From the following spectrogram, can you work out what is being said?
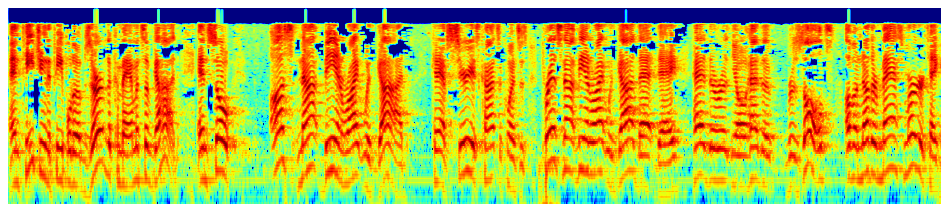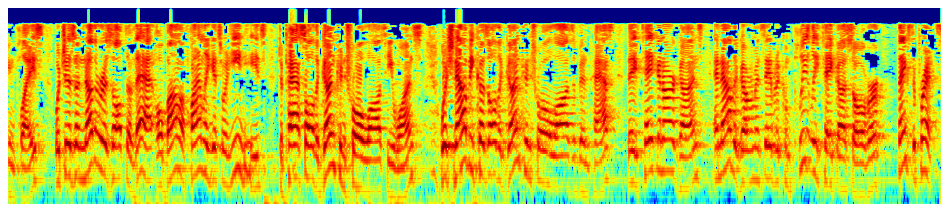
and teaching the people to observe the commandments of God. And so, us not being right with God can have serious consequences. Prince not being right with God that day had the you know had the results of another mass murder taking place, which is another result of that. Obama finally gets what he needs to pass all the gun control laws he wants, which now because all the gun control laws have been passed, they've taken our guns, and now the government's able to completely take us over, thanks to Prince.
